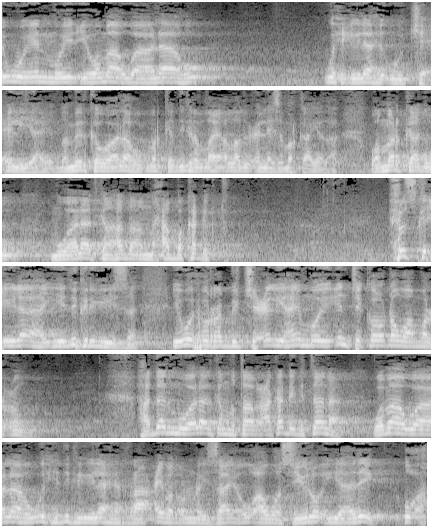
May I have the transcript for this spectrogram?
lagu weynayn mooye iyo wamaa waalaahu. Wixii ilaahay uu jecel yahay. Damiirka waalaahu marka dikr allahi allaad u celinaysa marka ayada markaad muwaalaadkan hadda aad maxaba ka dhigto xuska ilaahay iyo dikrigiisa iyo wuxuu rabbi jecel yahay mooye intii kaleo dhan waa malcuun. Haddaad muwaalaadka mutaabaca ka dhigtana wamaa waalaahu wixii dikriga ilaahay raacay baad odhanaysaa ee u ah wasiilo u ah.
